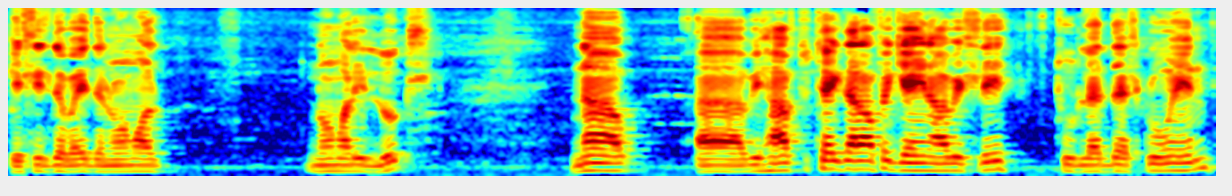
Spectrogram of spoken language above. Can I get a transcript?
This is the way the normal normally looks. Now uh, we have to take that off again obviously to let the screw in.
